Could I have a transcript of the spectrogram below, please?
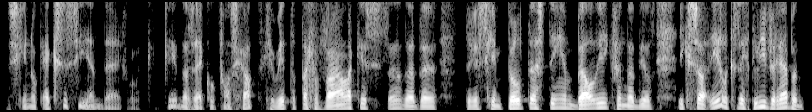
misschien ook ecstasy en dergelijke. Oké, dan zei ik ook van schat, je weet dat dat gevaarlijk is. Hè? Dat, er is geen piltesting in België. Ik vind dat deels. Ik zou eerlijk gezegd liever hebben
